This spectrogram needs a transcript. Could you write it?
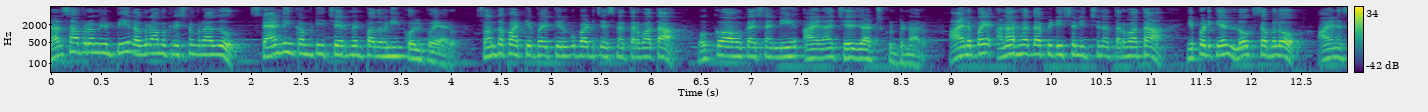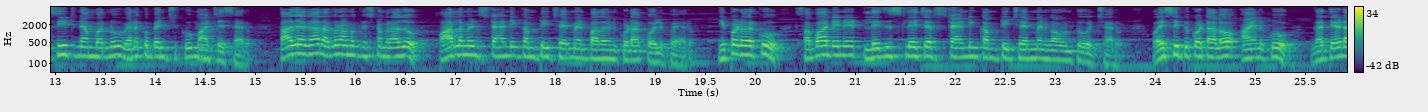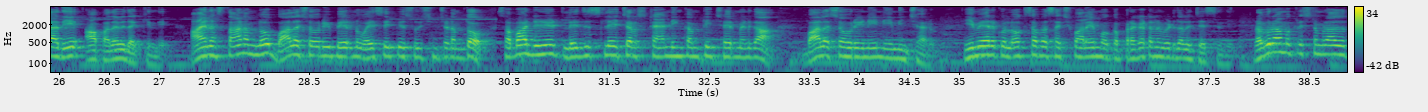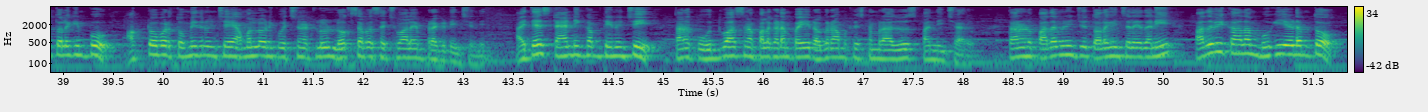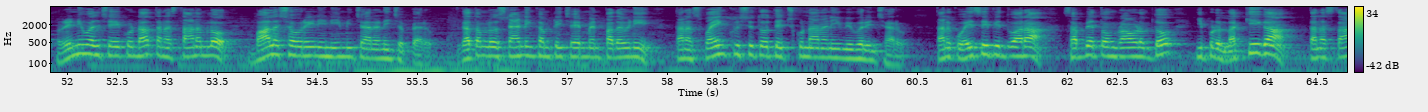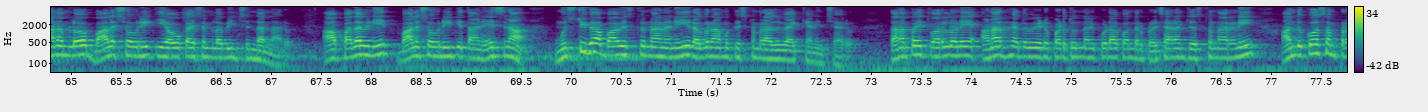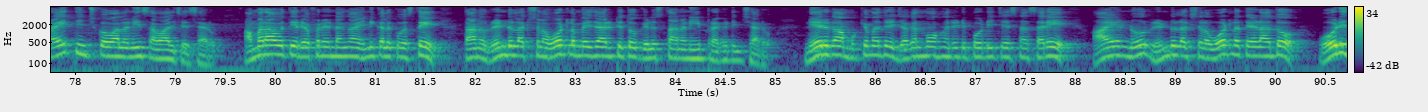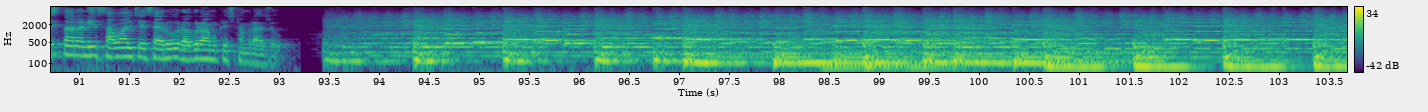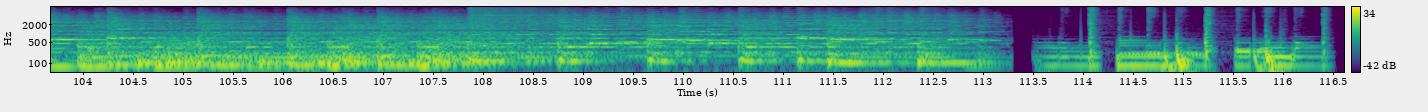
Narasapuram MP Raghuramakrishnaraju standing committee chairman పదవిని కోల్పోయారు. సొంత పార్టీపై తిరుగుబాటు చేసిన తర్వాత ఒక్కో అవకాశాన్ని ఆయన చేజార్చుకుంటున్నారు. ఆయనపై అనర్హత పిటిషన్ ఇచ్చిన తర్వాత ఇప్పటికే లోక్సభలో ఆయన సీట్ నెంబర్ను వెనక బెంచ్కు మార్చేశారు. తాజాగా Raghuramakrishnamraju parliament standing committee chairman పదవిని కూడా కోల్పోయారు. ఇప్పటివరకు సబార్డినేట్ లెజిస్లేచర్ స్టాండింగ్ కమిటీ చైర్మన్గా ఉంటూ వచ్చారు. వైసీపీ కోటాలో ఆయనకు గతేడాది ఆ పదవి దక్కింది. ఆయన స్థానంలో బాలశౌరి పేరును వైసీపీ సూచించడంతో సబార్డినేట్ లెజిస్లేచర్ స్టాండింగ్ కమిటీ చైర్మన్గా బాలశౌరిని నియమించారు. ఈ మేరకు లోక్సభ సచివాలయం ఒక ప్రకటన విడుదల చేసింది. రఘురామకృష్ణంరాజు తొలగింపు అక్టోబర్ తొమ్మిది నుంచే అమల్లోనికి వచ్చినట్లు లోక్సభ సచివాలయం ప్రకటించింది. అయితే స్టాండింగ్ కమిటీ నుంచి తనకు ఉద్వాసన పలకడంపై రఘురామకృష్ణంరాజు స్పందించారు. తనను పదవి నుంచి తొలగించలేదని పదవీ కాలం ముగియడంతో రెన్యువల్ చేయకుండా తన స్థానంలో బాలశౌరిని నియమించారని చెప్పారు. గతంలో స్టాండింగ్ కమిటీ చైర్మన్ పదవిని తన స్వయం కృషితో తెచ్చుకున్నానని వివరించారు. తనకు వైసీపీ ద్వారా సభ్యత్వం రావడంతో ఇప్పుడు లక్కీగా తన స్థానంలో బాలశౌరికి అవకాశం లభించిందన్నారు. ఆ పదవిని బాలశౌరికి తాను వేసిన ముష్టిగా భావిస్తున్నానని రఘురామకృష్ణరాజు వ్యాఖ్యానించారు. తనపై త్వరలోనే అనర్హత వేటు పడుతుందని కూడా కొందరు ప్రచారం చేస్తున్నారని అందుకోసం ప్రయత్నించుకోవాలని సవాల్ చేశారు. అమరావతి రెఫరెండంగా ఎన్నికలకు వస్తే తాను రెండు లక్షల ఓట్ల మెజారిటీతో గెలుస్తానని ప్రకటించారు. నేరుగా ముఖ్యమంత్రి జగన్మోహన్ రెడ్డి పోటీ చేసినా సరే ఆయన్ను రెండు లక్షల ఓట్ల తేడాతో ఓడిస్తానని సవాల్ చేశారు రఘురామకృష్ణంరాజు.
